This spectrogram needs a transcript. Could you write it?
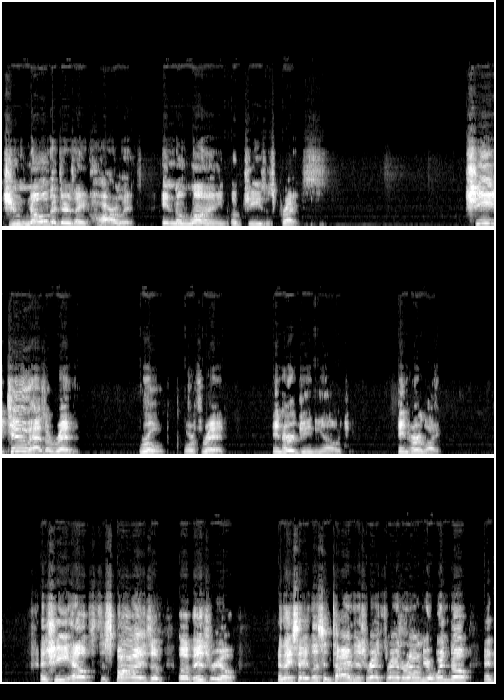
Did you know that there's a harlot in the line of Jesus Christ? She too has a red rope or thread in her genealogy, in her life. And she helps the spies of, of Israel. And they say, listen, tie this red thread around your window, and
